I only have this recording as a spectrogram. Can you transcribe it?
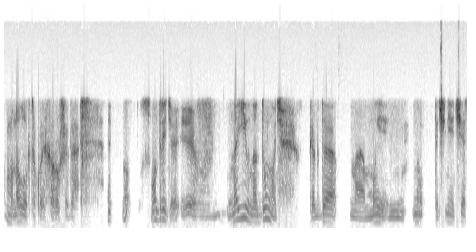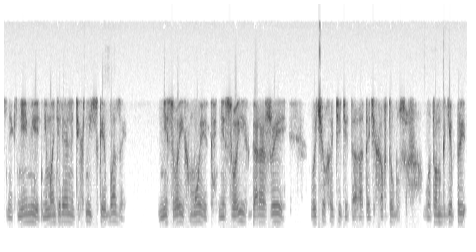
монолог такой хороший, да. Ну, смотрите, э, наивно думать, когда а, мы, ну, точнее, частник не имеет ни материально-технической базы, ни своих моек, ни своих гаражей. Вы что хотите-то от этих автобусов? Вот он где, при,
